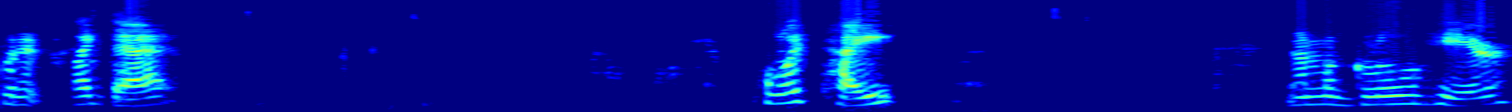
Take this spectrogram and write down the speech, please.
put it like that. Pull it tight. And I'm going to glue here.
